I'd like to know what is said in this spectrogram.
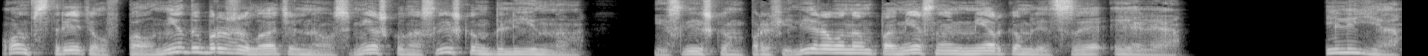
он встретил вполне доброжелательную усмешку на слишком длинном и слишком профилированном по местным меркам лице Эля. «Илья,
